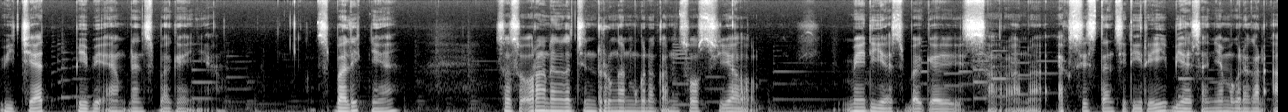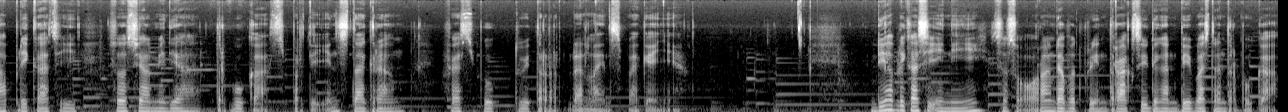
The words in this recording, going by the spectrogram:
WeChat, BBM, dan sebagainya. Sebaliknya, seseorang dengan kecenderungan menggunakan sosial media sebagai sarana eksistensi diri biasanya menggunakan aplikasi sosial media terbuka seperti Instagram, Facebook, Twitter, dan lain sebagainya. Di aplikasi ini, seseorang dapat berinteraksi dengan bebas dan terbuka.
